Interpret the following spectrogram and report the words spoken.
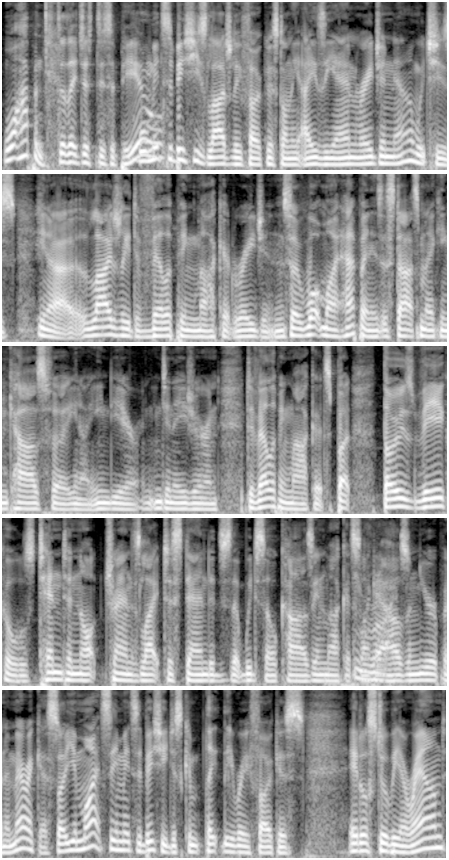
what happens? Do they just disappear? Well, Mitsubishi's largely focused on the ASEAN region now, which is you know largely developing market region. And so what might happen is it starts making cars for you know India and Indonesia and developing markets, but those vehicles tend to not translate to standards that we'd sell cars in markets like Right. ours in Europe and America. So you might see Mitsubishi just completely refocus. It'll still be around,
